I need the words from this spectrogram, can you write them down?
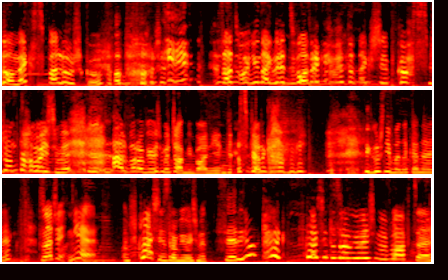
domek z paluszków. O Boże! I zadzwonił nagle dzwonek i my to tak szybko sprzątałyśmy. Albo robiłyśmy chubby bunny z piankami. Tego już nie ma na kanale. To znaczy, nie, w klasie zrobiłyśmy. Serio? Tak, w klasie to zrobiłyśmy w ławce.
